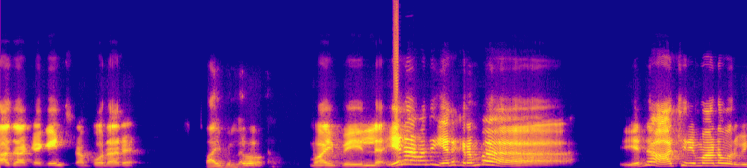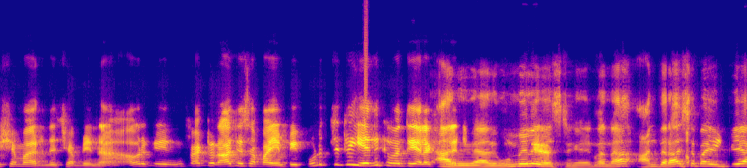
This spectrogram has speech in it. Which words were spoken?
ராஜாக்கு அகைன்ஸ்டா போறாரு. வாய்ப்பு இல்லை. வாய்ப்பு இல்ல. ஏன்னா வந்து எனக்கு ரொம்ப என்ன ஆச்சரியமான ஒரு விஷயமா இருந்துச்சு அப்படின்னா அவருக்கு இன்ஃபேக்ட் ராஜ்யசபா எம்பி கொடுத்துட்டு எதுக்கு வந்து எலெக்ஷன் அது உண்மையிலே வேஸ்ட்டுங்க என்னன்னா அந்த ராஜ்யசபா எம்பியா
